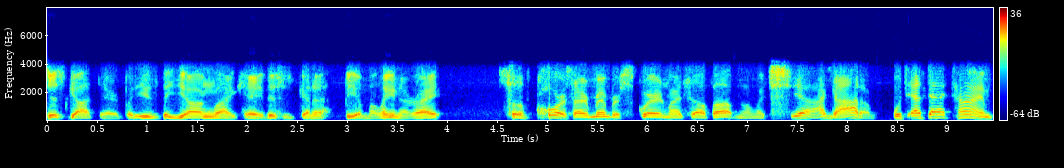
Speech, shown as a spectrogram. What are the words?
Just got there, but he's the young, like, hey, this is gonna be a Molina, right? So of course I remember squaring myself up, and I'm like, yeah, I got him. Which at that time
